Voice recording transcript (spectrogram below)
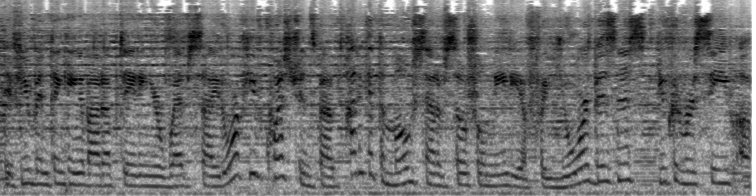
If you've been thinking about updating your website or if you have questions about how to get the most out of social media for your business, you could receive a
